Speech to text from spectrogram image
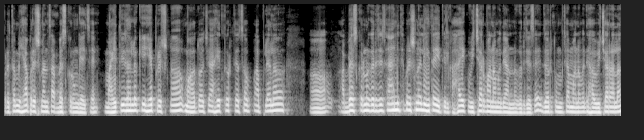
प्रथम ह्या प्रश्नांचा अभ्यास करून घ्यायचा आहे. माहिती झालं की हे प्रश्न महत्त्वाचे आहेत तर त्याचा आपल्याला अभ्यास करणं गरजेचं आहे आणि ते प्रश्न लिहिता येतील का? हा एक विचार मनामध्ये आणणं गरजेचं आहे. जर तुमच्या मनामध्ये हा विचार आला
